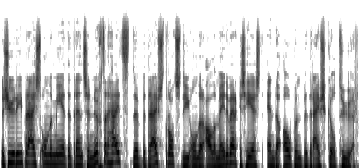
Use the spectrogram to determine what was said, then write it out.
De jury prijst onder meer de Drentse nuchterheid, de bedrijfstrots die onder alle medewerkers heerst en de open bedrijfscultuur.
